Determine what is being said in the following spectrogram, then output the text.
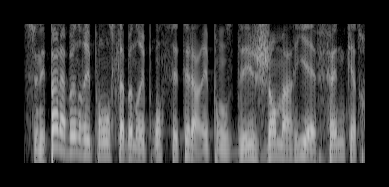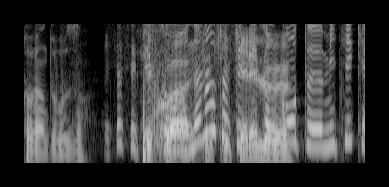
Ce n'est pas la bonne réponse. La bonne réponse, c'était la réponse D. Jean-Marie FN 92. Mais ça c'était son. quoi Non, non, ça c'était son le- compte mythique.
